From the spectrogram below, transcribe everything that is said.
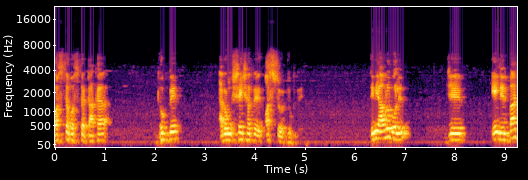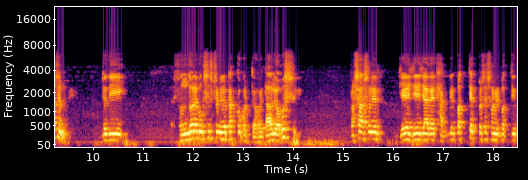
বস্তা বস্তা টাকা ঢুকবে। এবং সেই সাথে অস্ত্র ঢুকবে তিনি আরও বলেন যে, এই নির্বাচনকে যদি সুন্দর এবং সুষ্ঠু নিরপেক্ষ করতে হয়, তাহলে অবশ্যই প্রশাসনের যে যে জায়গায় থাকবে, প্রত্যেক প্রশাসনের প্রত্যেক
